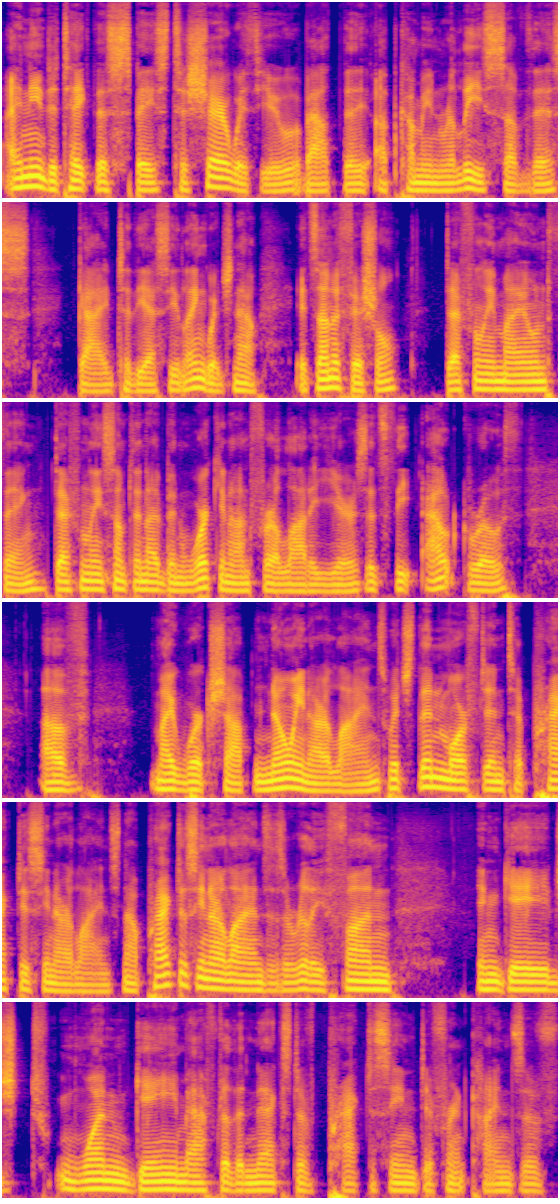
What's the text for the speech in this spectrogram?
I need to take this space to share with you about the upcoming release of this guide to the SE language. Now, it's unofficial, definitely my own thing, definitely something I've been working on for a lot of years. It's the outgrowth of my workshop, Knowing Our Lines, which then morphed into Practicing Our Lines. Now, Practicing Our Lines is a really fun, engaged one game after the next of practicing different kinds of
